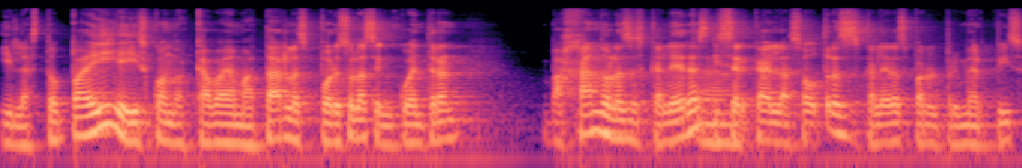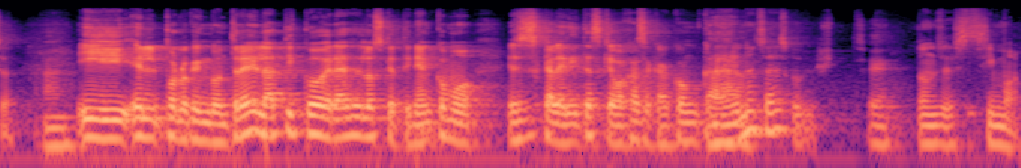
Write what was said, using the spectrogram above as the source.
y las topa ahí y ahí es cuando acaba de matarlas. Por eso las encuentran bajando las escaleras y cerca de las otras escaleras para el primer piso. Ah. Y el, por lo que encontré, el ático era de los que tenían como esas escaleritas que bajas acá con cadenas, ¿sabes? Sí. Entonces, Simón.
